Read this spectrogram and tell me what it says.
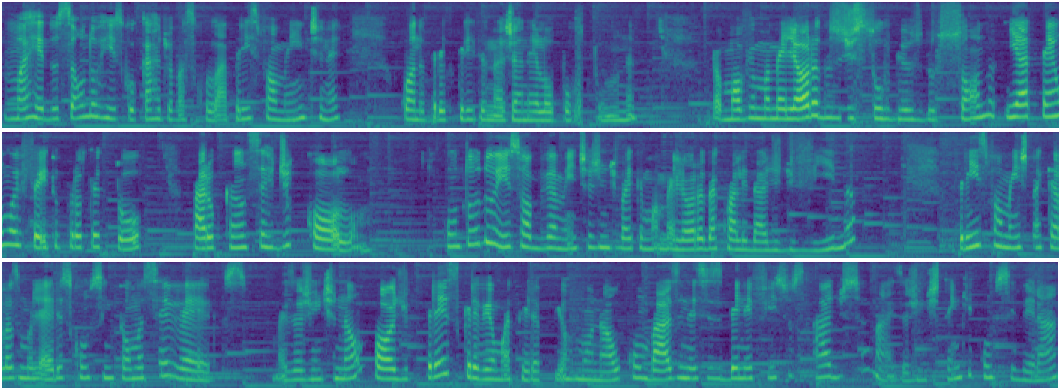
uma redução do risco cardiovascular, principalmente, né, quando prescrita na janela oportuna, promove uma melhora dos distúrbios do sono e até um efeito protetor para o câncer de cólon. Com tudo isso, obviamente, a gente vai ter uma melhora da qualidade de vida, principalmente naquelas mulheres com sintomas severos. Mas a gente não pode prescrever uma terapia hormonal com base nesses benefícios adicionais. A gente tem que considerar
